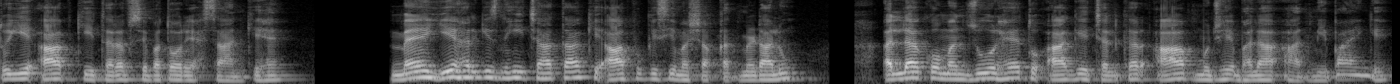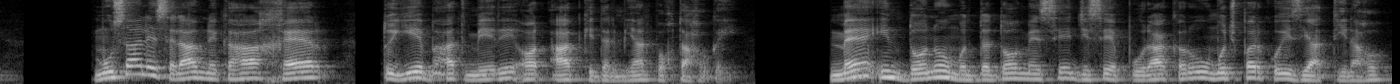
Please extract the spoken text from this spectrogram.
تو یہ آپ کی طرف سے بطور احسان کے ہے۔ میں یہ ہرگز نہیں چاہتا کہ آپ کو کسی مشقت میں ڈالوں۔ اللہ کو منظور ہے تو آگے چل کر آپ مجھے بھلا آدمی پائیں گے۔ موسا علیہ السلام نے کہا، خیر، تو یہ بات میرے اور آپ کے درمیان پختہ ہو گئی۔ میں ان دونوں مدتوں میں سے جسے پورا کروں، مجھ پر کوئی زیادتی نہ ہو۔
